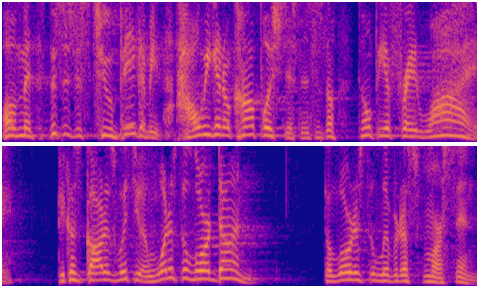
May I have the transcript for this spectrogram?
oh man, this is just too big. I mean, how are we going to accomplish this? And it says, no, don't be afraid. Why? Because God is with you. And what has the Lord done? The Lord has delivered us from our sin.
